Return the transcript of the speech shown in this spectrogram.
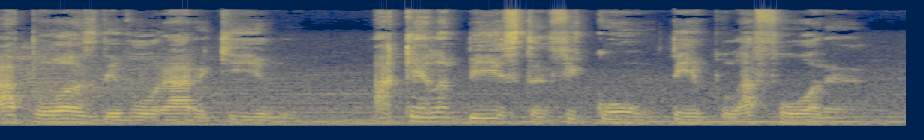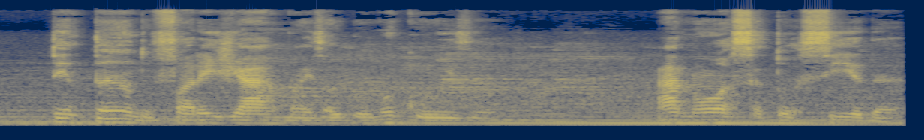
Após devorar aquilo, aquela besta ficou um tempo lá fora, tentando farejar mais alguma coisa. A nossa torcida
